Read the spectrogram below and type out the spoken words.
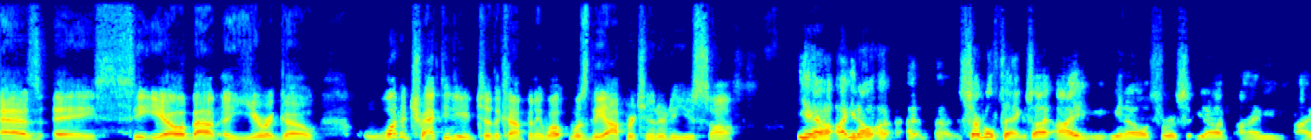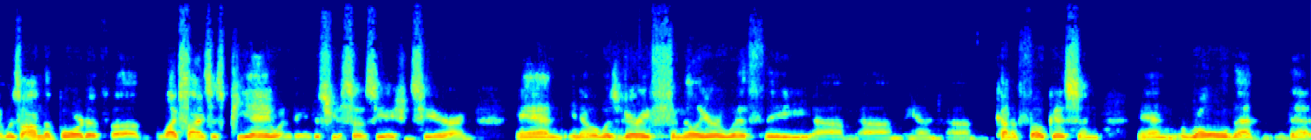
as a CEO about a year ago. What attracted you to the company? What was the opportunity you saw? Yeah, I, you know, uh, uh, uh, several things. I, I, you know, first, you know, I'm I was on the board of uh, Life Sciences PA, one of the industry associations here, and and you know was very familiar with the um, um, you know um, kind of focus and and role that that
